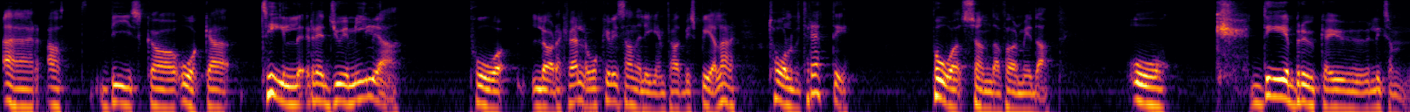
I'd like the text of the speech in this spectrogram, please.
är att vi ska åka till Reggio Emilia på lördag kväll åker vi sannoliken för att vi spelar 12.30 på söndag förmiddag. Och det brukar ju liksom,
